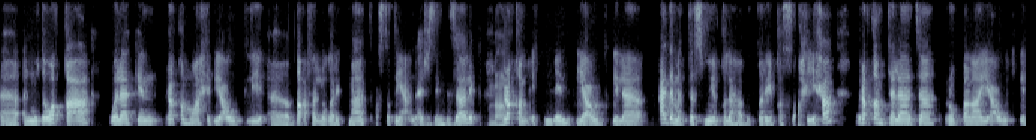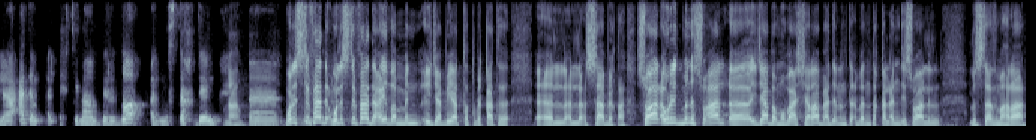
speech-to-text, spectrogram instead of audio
آه، المتوقعة. ولكن رقم واحد يعود لضعف اللوغاريتمات أستطيع أن أجزم بذلك. نعم. رقم اثنين يعود إلى عدم التسويق لها بالطريقة الصحيحة. رقم ثلاثة ربما يعود إلى عدم الاهتمام برضاء المستخدم. نعم. آه والاستفادة والاستفادة أيضا من إيجابيات التطبيقات آه، السابقة. سؤال أريد منه سؤال آه، إجابة مباشرة بعدين بنتقل عندي سؤال للأستاذ مهران.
